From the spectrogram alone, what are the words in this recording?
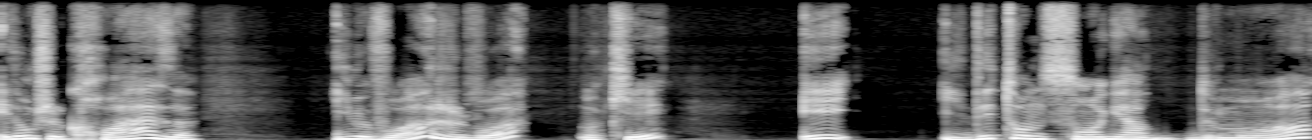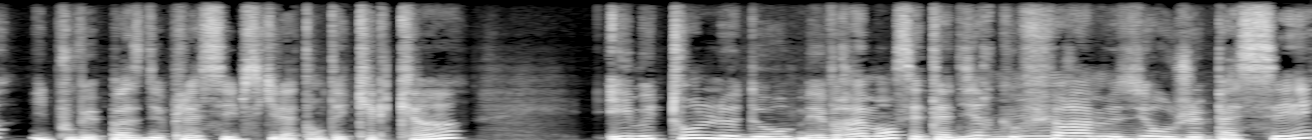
et donc je le croise, il me voit, je le vois, ok, et il détourne son regard de moi. Il pouvait pas se déplacer puisqu'il attendait quelqu'un. Et il me tourne le dos. Mais vraiment, c'est-à-dire qu'au fur et à Mmh. mesure où je passais,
